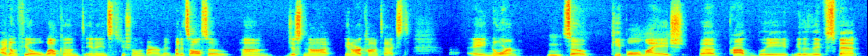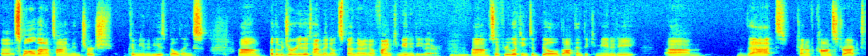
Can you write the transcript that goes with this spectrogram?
i don't feel welcomed in an institutional environment but it's also um, just not in our context a norm mm. so people my age uh, probably either they've spent a small amount of time in church communities, buildings, um, but the majority of the time they don't spend there. They don't find community there. Mm-hmm. Um, so if you're looking to build authentic community, um, that kind of construct,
